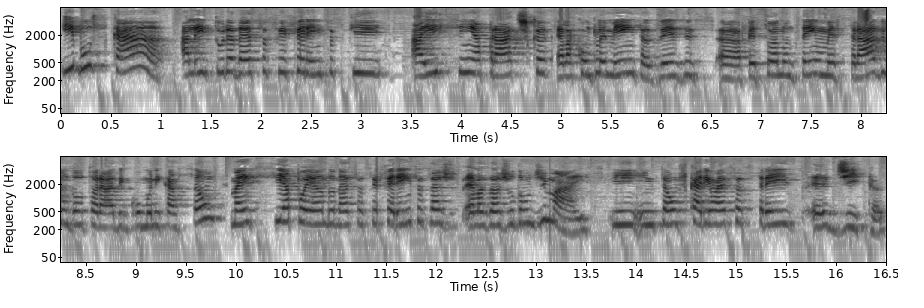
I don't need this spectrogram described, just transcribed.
e buscar a leitura dessas referências que aí sim a prática ela complementa. Às vezes a pessoa não tem um mestrado e um doutorado em comunicação, mas se apoiando nessas referências, elas ajudam demais. E então ficariam essas três é, dicas.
